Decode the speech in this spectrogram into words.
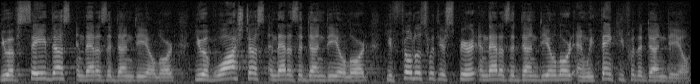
You have saved us, and that is a done deal, Lord. You have washed us, and that is a done deal, Lord. You filled us with your Spirit, and that is a done deal, Lord, and we thank you for the done deal.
